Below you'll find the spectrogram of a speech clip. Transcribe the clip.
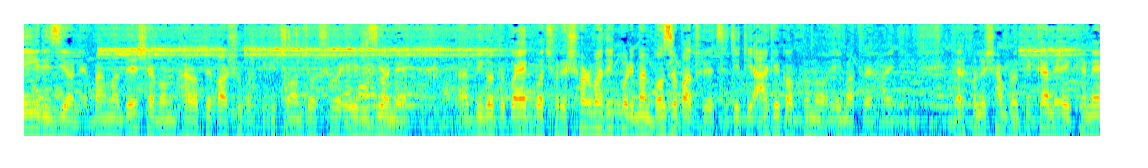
এই রিজিয়নে বাংলাদেশ এবং ভারতের পার্শ্ববর্তী কিছু অঞ্চল সহ এই রিজিয়নে বিগত কয়েক বছরে সর্বাধিক পরিমাণ বজ্রপাত হয়েছে, যেটি আগে কখনো এই মাত্রায় হয়নি। এর ফলে সাম্প্রতিককালে এখানে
